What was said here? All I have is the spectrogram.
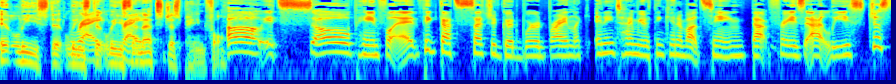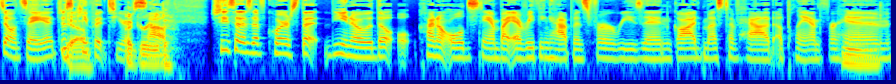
at least, at least, Right, at least, right. and that's just painful. Oh, it's so painful. I think that's such a good word, Brian. Like anytime you're thinking about saying that phrase, at least, just don't say it. Just Yeah, keep it to yourself. agreed. She says, of course, that, you know, the kind of old standby everything happens for a reason. God must have had a plan for hmm. him.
